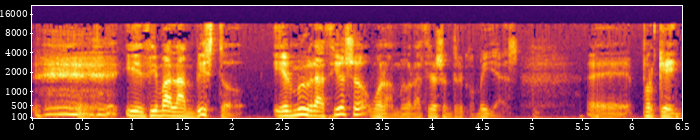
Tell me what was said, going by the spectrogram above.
y encima la han visto. Y es muy gracioso, bueno, muy gracioso entre comillas, eh, porque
